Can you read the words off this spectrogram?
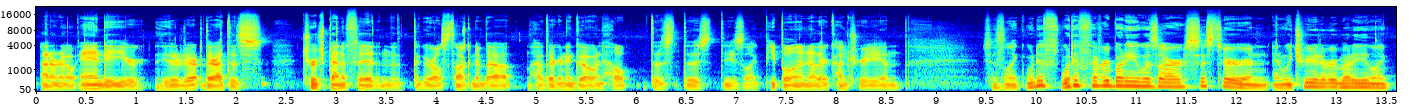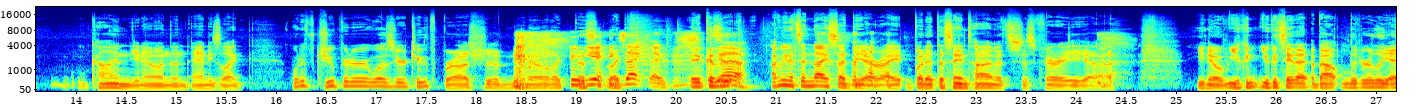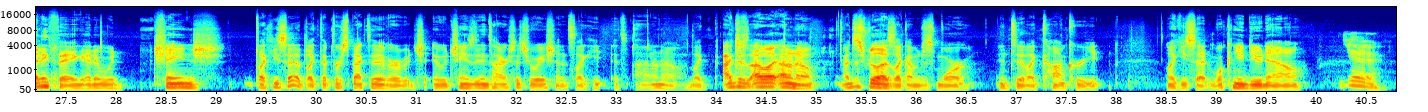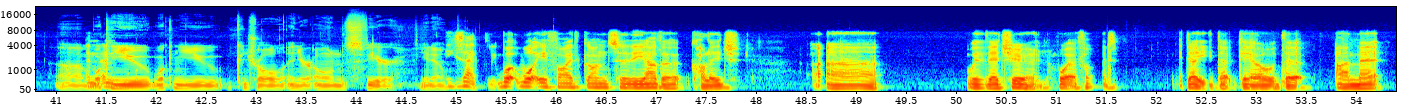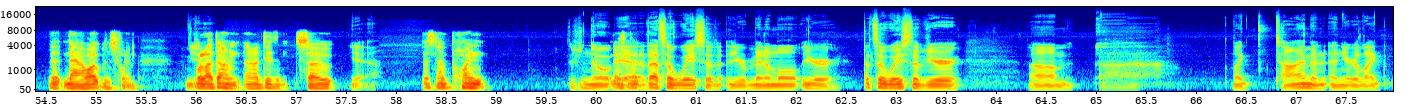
I don't know Andy or they're they're at this church benefit and the, the girl's talking about how they're gonna go and help this this these like people in another country and she's like what if what if everybody was our sister and and we treated everybody like kind, you know. And then Andy's like, "What if Jupiter was your toothbrush?" And you know, like this, yeah, like, exactly. Because yeah. I mean, it's a nice idea, right? but at the same time, it's just very, uh, you know, you can you could say that about literally anything, and it would change like you said, like the perspective, or it would ch- it would change the entire situation. It's like he, it's I don't know. Like I just I like I don't know. I just realized like I'm just more into like concrete. Like you said, what can you do now? Yeah, Um, And- what and- can you what can you control in your own sphere? You know. exactly. What what if I'd gone to the other college, uh, with Ed Sheeran? What if I'd dated that girl that I met that now opens for him? Yeah. Well, I don't, and I didn't. So Yeah. there's no point. There's no There's yeah, no- that's a waste of your minimal your that's a waste of your um uh, like time and, and your like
